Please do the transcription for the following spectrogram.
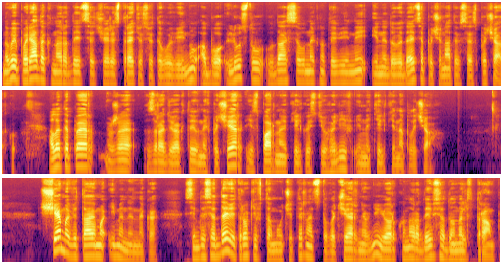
Новий порядок народиться через Третю світову війну, або людству вдасться уникнути війни і не доведеться починати все спочатку. Але тепер вже з радіоактивних печер і з парною кількістю голів і не тільки на плечах. Ще ми вітаємо іменинника. 79 років тому, 14 червня, в Нью-Йорку народився Дональд Трамп.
